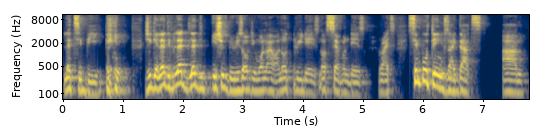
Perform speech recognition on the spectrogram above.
let it be. Jigga, let, the, let, let the issues be resolved in one hour, not three days, not seven days, right? Simple things like that. Um,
